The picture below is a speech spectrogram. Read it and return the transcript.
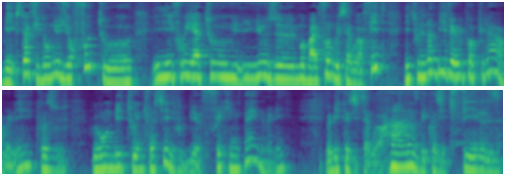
big stuff. You don't use your foot to. If we had to use a mobile phone with our feet, it will not be very popular really, because we won't be too interested. It would be a freaking pain really. But because it's our hands, because it feels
